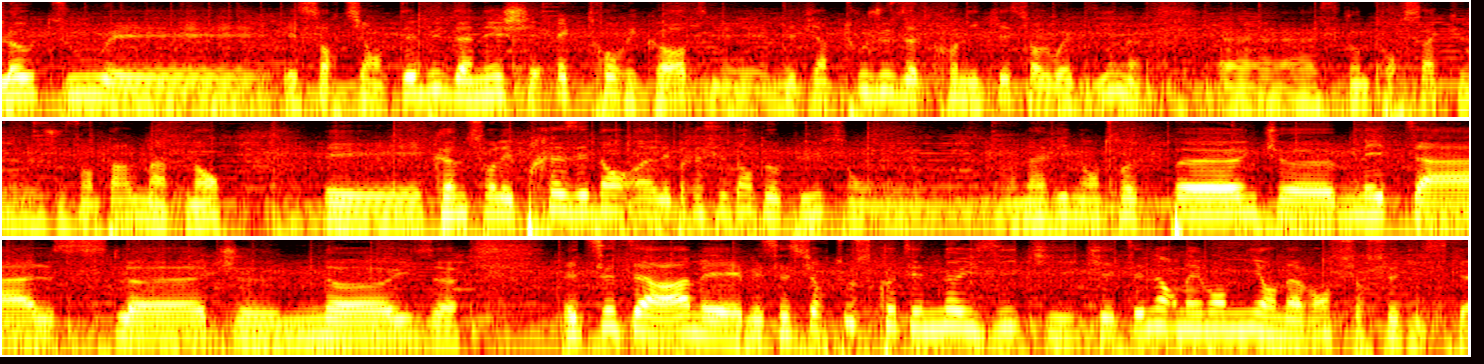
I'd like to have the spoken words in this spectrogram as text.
Low 2, est, sorti en début d'année chez Electro Records, mais, vient tout juste d'être chroniqué sur le webzine. Euh, C'est donc pour ça que je vous en parle maintenant. Et comme sur les, précédents, euh, opus, on, navigue entre punk, metal, sludge, noise, etc. Mais, c'est surtout ce côté noisy qui est énormément mis en avant sur ce disque.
